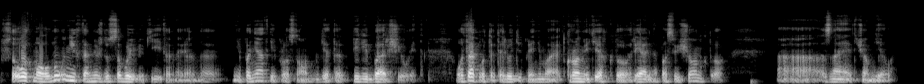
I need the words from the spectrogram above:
что вот, мол, ну у них там между собой какие-то, наверное, непонятки, просто он где-то перебарщивает. Вот так вот это люди принимают, кроме тех, кто реально посвящен, кто а, знает, в чем дело.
